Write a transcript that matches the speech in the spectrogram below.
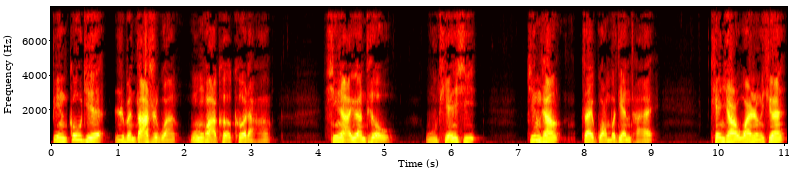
并勾结日本大使馆文化科科长、新雅院特务武田希，经常在广播电台、天桥万盛轩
